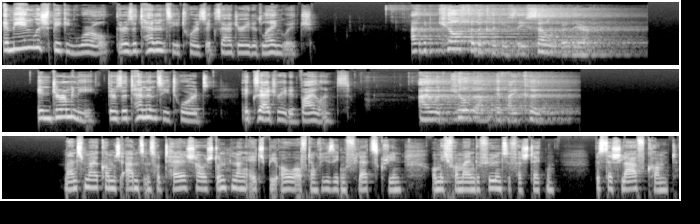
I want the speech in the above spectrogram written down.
In the English speaking world, there is a tendency towards exaggerated language. I would kill for the cookies they sell over there. In Germany, there's a tendency towards exaggerated violence. I would kill them if I could. Manchmal komme ich abends ins Hotel, schaue stundenlang HBO auf dem riesigen Flatscreen, um mich vor meinen Gefühlen zu verstecken, bis der Schlaf kommt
